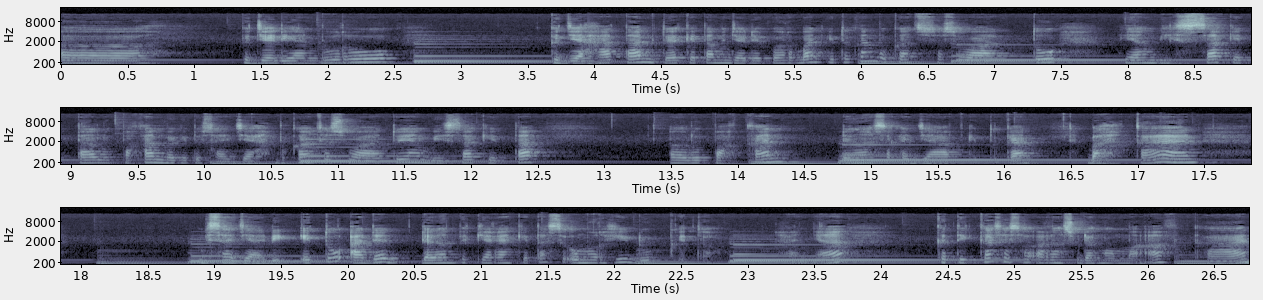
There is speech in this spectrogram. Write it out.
eh, kejadian buruk, kejahatan gitu ya, kita menjadi korban itu kan bukan sesuatu yang bisa kita lupakan begitu saja, bukan sesuatu yang bisa kita uh, lupakan sekejap gitu kan. Bahkan bisa jadi itu ada dalam pikiran kita seumur hidup gitu. Hanya ketika seseorang sudah memaafkan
